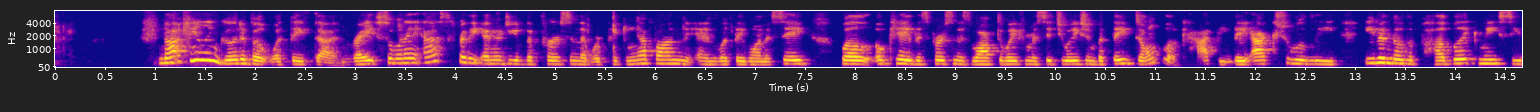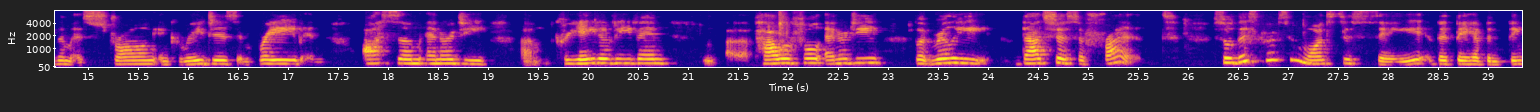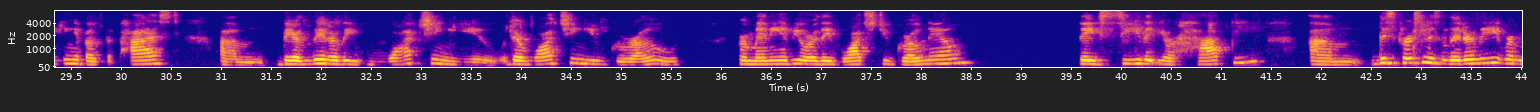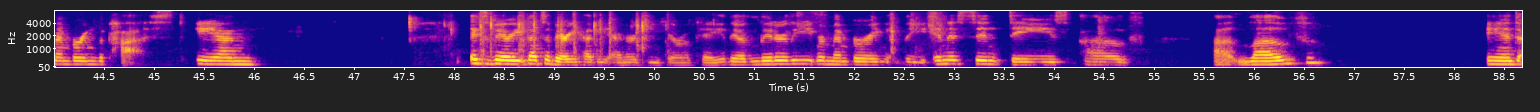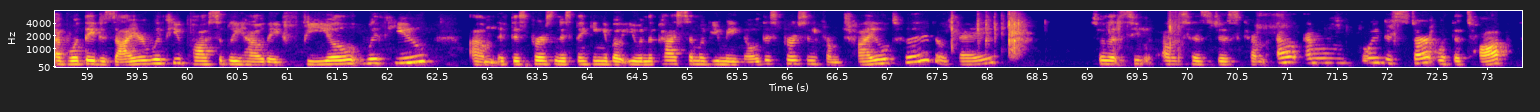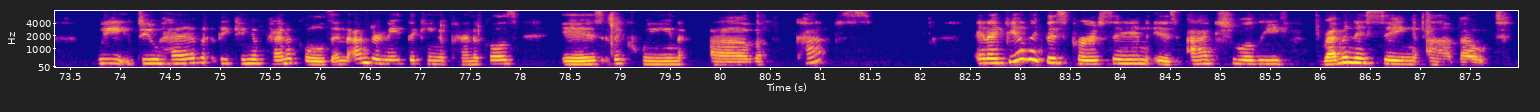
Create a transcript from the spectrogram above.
not feeling good about what they've done, right? So when I ask for the energy of the person that we're picking up on and what they want to say, well, okay, this person has walked away from a situation, but they don't look happy. They actually, even though the public may see them as strong and courageous and brave and awesome energy, um, creative, even uh, powerful energy, but really that's just a front. So this person wants to say that they have been thinking about the past. Um, they're literally watching you. They're watching you grow. For many of you, or they've watched you grow now. They see that you're happy. Um, this person is literally remembering the past and it's very that's a very heavy energy here okay? They're literally remembering the innocent days of uh, love and of what they desire with you possibly how they feel with you. Um, if this person is thinking about you in the past some of you may know this person from childhood okay? So let's see what else has just come out. I'm going to start with the top we do have the King of Pentacles, and underneath the King of Pentacles is the Queen of Cups. And I feel like this person is actually reminiscing about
